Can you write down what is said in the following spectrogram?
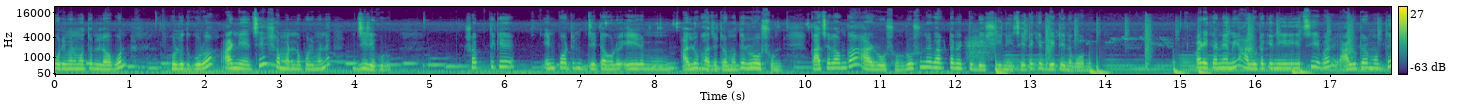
পরিমাণ মতন লবণ, হলুদ গুঁড়ো আর নিয়েছি সামান্য পরিমাণে জিরে গুঁড়ো। সব থেকে ইম্পর্টেন্ট যেটা হলো এই আলু ভাজাটার মধ্যে রসুন, কাঁচা লঙ্কা আর রসুন। রসুনের ভাগটা আমি একটু বেশি নিয়েছি, এটাকে বেটে নেব আমি। আর এখানে আমি আলুটাকে নিয়ে নিয়েছি, এবার আলুটার মধ্যে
